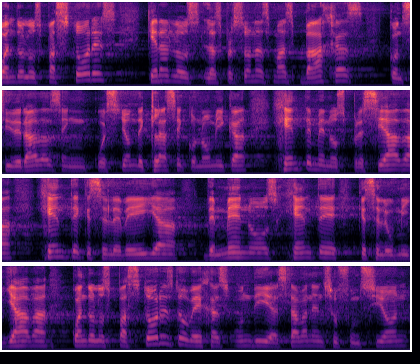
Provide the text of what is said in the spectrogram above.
cuando los pastores, que eran las personas más bajas consideradas en cuestión de clase económica, gente menospreciada, gente que se le veía de menos, gente que se le humillaba, cuando los pastores de ovejas un día estaban en su función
